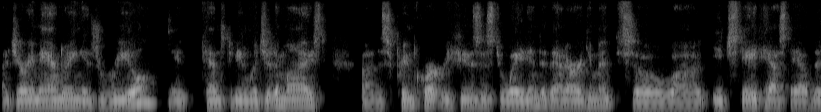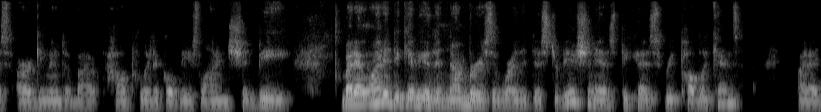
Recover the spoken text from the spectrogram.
Uh, gerrymandering is real. It tends to be legitimized uh, the Supreme Court refuses to wade into that argument, so uh, each state has to have this argument about how political these lines should be. But I wanted to give you the numbers of where the distribution is because Republicans uh,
